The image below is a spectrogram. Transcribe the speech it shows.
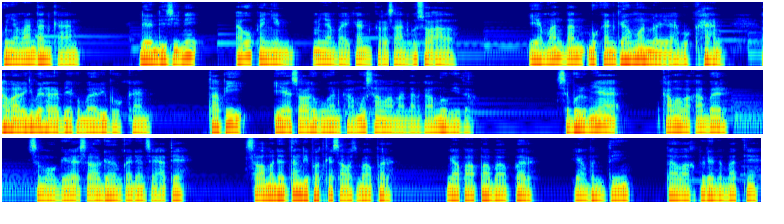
punya mantan kan. Dan di sini aku pengen menyampaikan keresahanku soal ya mantan bukan gamon loh ya, bukan. Apalagi berharap dia kembali bukan. Tapi ya soal hubungan kamu sama mantan kamu gitu. Sebelumnya, kamu apa kabar? Semoga selalu dalam keadaan sehat ya. Selamat datang di podcast Awas Baper. Gak apa-apa baper, yang penting tahu waktu dan tempatnya.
